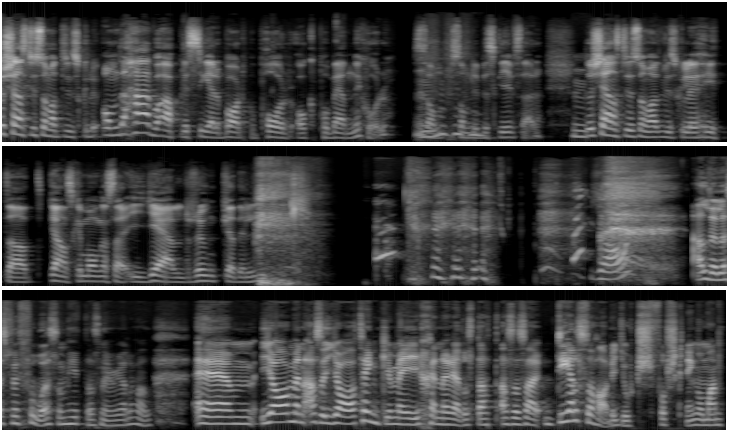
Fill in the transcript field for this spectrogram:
då känns det ju som att du skulle, om det här var applicerbart på porr och på människor, som, Mm. som det beskrivs här, Mm. då känns det ju som att vi skulle hitta ganska många så här ihjälrunkade lik. ja. Alldeles för få som hittas nu i alla fall. Ehm, ja, men alltså jag tänker mig generellt att alltså så här, dels så har det gjorts forskning och man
